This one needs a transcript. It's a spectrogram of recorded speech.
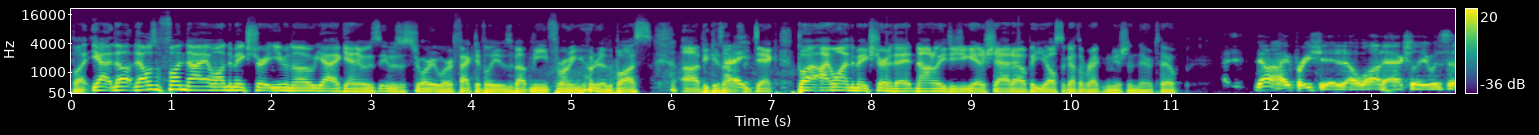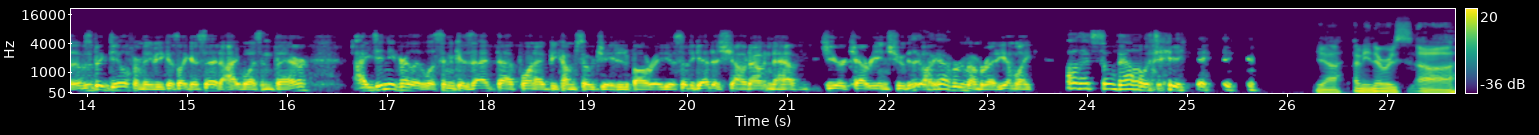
but yeah, no, that was a fun night. I wanted to make sure, even though, yeah, again, it was it was a story where effectively it was about me throwing you under the bus uh, because I was a I- dick. But I wanted to make sure that not only did you get a shout out, but you also got the recognition there too. No, I appreciate it a lot. Actually, it was it was a big deal for me because, like I said, I wasn't there. I didn't even really listen because at that point I'd become so jaded about radio. So to get a shout out and to have hear Carrie and Shu be like, "Oh yeah, I remember Eddie," I'm like, "Oh, that's so validating." Yeah, I mean, there was. uh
